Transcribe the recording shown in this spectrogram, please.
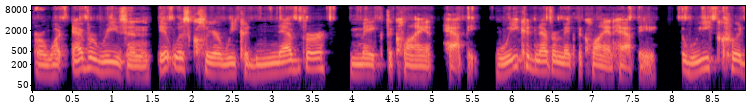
for whatever reason, it was clear we could never make the client happy. We could never make the client happy. We could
